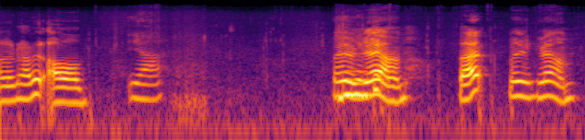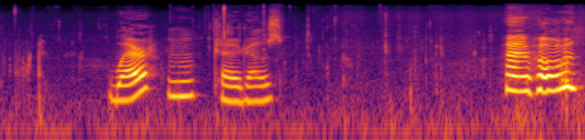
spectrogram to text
know, they're probably old. Yeah. Where You did can you get- them? What? Where did you get them? Where? Mm-hmm. Trader Joe's. Hey, hoes.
